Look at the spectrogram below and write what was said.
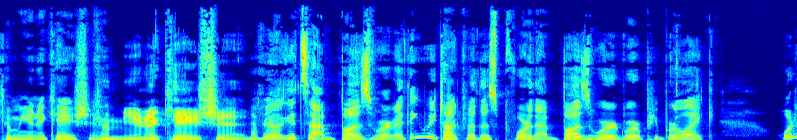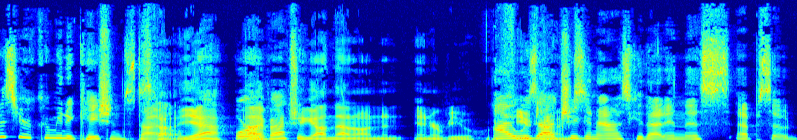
Communication. communication. I feel like it's that buzzword. I think we talked about this before that buzzword where people are like, What is your communication style? Sti- yeah, Or- I've actually gotten that on an interview. I I was actually going to ask you that in this episode,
